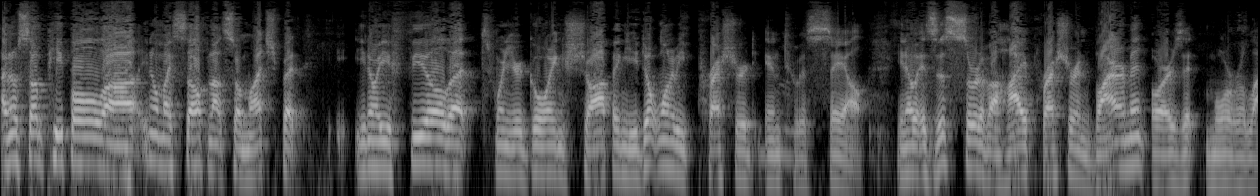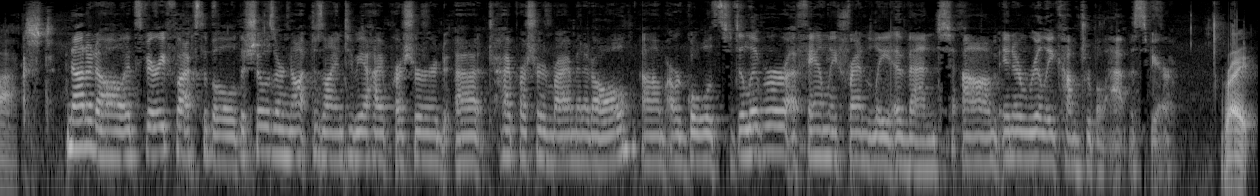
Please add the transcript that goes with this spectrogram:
I know some people, uh, you know, myself not so much, but you know, you feel that when you're going shopping, you don't want to be pressured into a sale. You know, is this sort of a high pressure environment or is it more relaxed? Not at all. It's very flexible. The shows are not designed to be a high pressured, uh, high pressure environment at all. Um, our goal is to deliver a family friendly event um, in a really comfortable atmosphere. Right.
